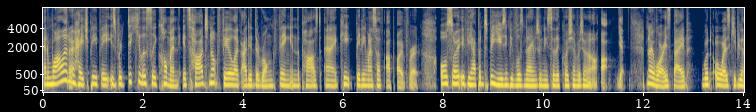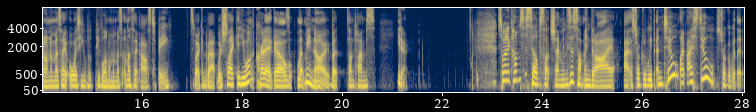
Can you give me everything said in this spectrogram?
And while I know HPV is ridiculously common, it's hard to not feel like I did the wrong thing in the past and I keep beating myself up over it. Also, if you happen to be using people's names when you say the question, i'm oh, oh yeah, no worries, babe. Would always keep you anonymous. I always keep people anonymous unless I ask to be spoken about, which, like, if you want credit, girls, let me know. But sometimes, you know, so when it comes to self slut shaming, this is something that I uh, struggled with until like I still struggle with it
